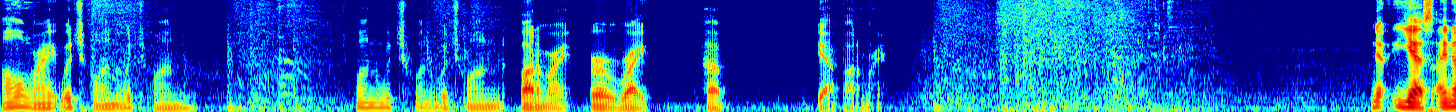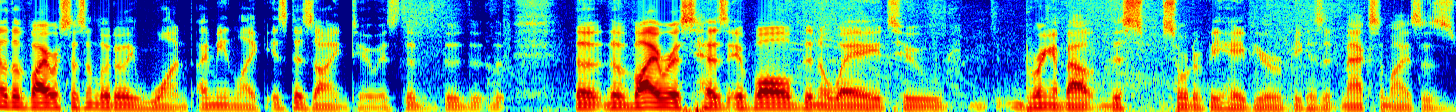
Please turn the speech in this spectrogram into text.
All right, which one? Which one? Which one? Which one? Which one? Bottom right. Or right. Uh, yeah, bottom right. No, yes, I know the virus doesn't literally want. I mean, like, is designed to. Is the the, the the the virus has evolved in a way to bring about this sort of behavior because it maximizes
